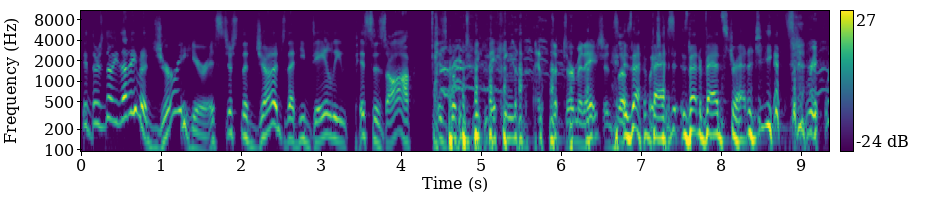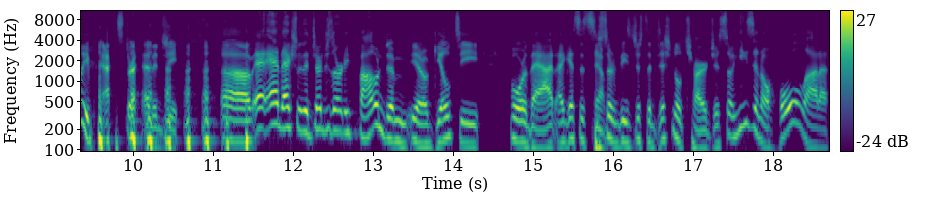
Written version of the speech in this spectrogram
There's no, not even a jury here. It's just the judge that he daily pisses off is going to be making the final determination. So is that a bad? Is, is, that a bad strategy? it's a really bad strategy. um, and, and, actually, the judge has already found him, you know, guilty for that. I guess it's just yep. sort of these just additional charges. So he's in a whole lot of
